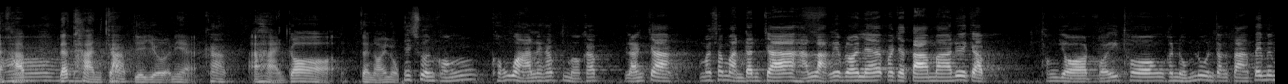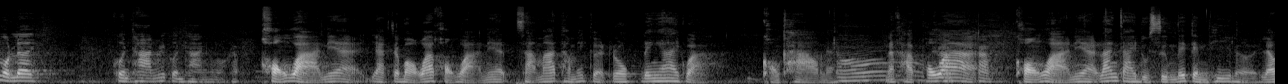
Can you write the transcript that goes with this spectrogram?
นะครับอ๋อและทานกลัครับบเยอะๆเนี่ยครับอาหารก็ จะน้อยลง ในส่วนของของหวานนะครับคุณหมอครับ หลังจากมัสมั่นดันจาอาหารหลักเรียบร้อยแล้ว ก็จะตามมาด้วยกับทองหยอดฝอยทองขนมนู่นต่างๆเต็มไปหมดเลยควรทานไม่ควรทานคุณหมอครับ ของหวานเนี่ยอยากจะบอกว่าของหวานเนี่ยสามารถทำให้เกิดโรคได้ง่ายกว่าของคาวนะอ๋อนะครับ เพราะว่าครับของหวานเนี่ยร่างกายดูดซึมได้เต็มที่เลย แล้ว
